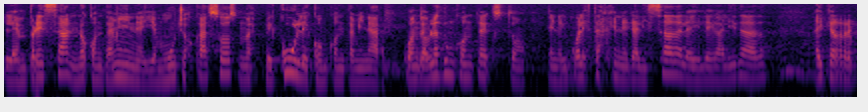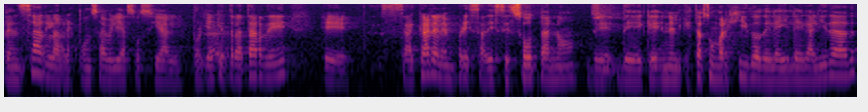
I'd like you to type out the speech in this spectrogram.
la empresa no contamine y en muchos casos no especule con contaminar. Cuando hablas de un contexto en el cual está generalizada la ilegalidad, hay que repensar la responsabilidad social, porque hay que tratar de eh, sacar a la empresa de ese sótano de, de que, en el que está sumergido de la ilegalidad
